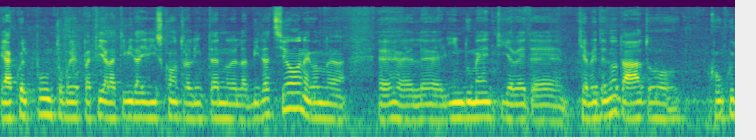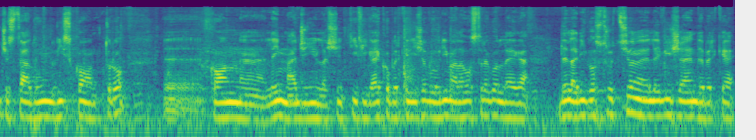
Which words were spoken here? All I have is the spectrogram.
e a quel punto poi è partita l'attività di riscontro all'interno dell'abitazione con eh, le, gli indumenti che avete, che avete, notato con cui c'è stato un riscontro eh, con le immagini della scientifica. Ecco perché dicevo prima la vostra collega della ricostruzione delle vicende perché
